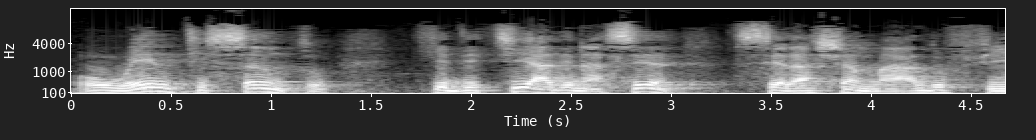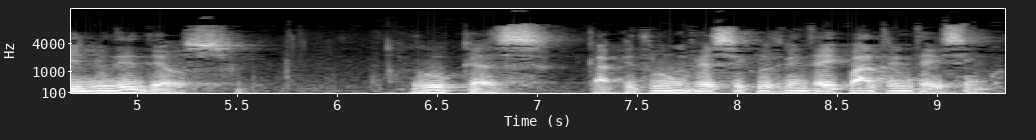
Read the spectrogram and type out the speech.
ou ente santo, que de ti há de nascer, será chamado Filho de Deus. Lucas, capítulo 1, versículo 34 e 35.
